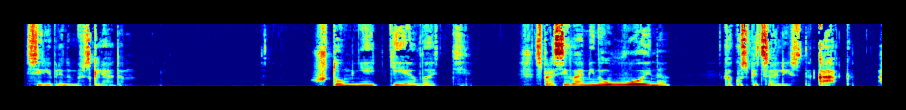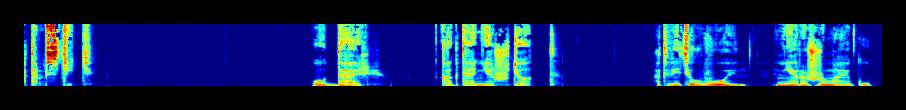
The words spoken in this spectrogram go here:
серебряным взглядом. «Что мне делать?» — спросила Амина у воина, как у специалиста. «Как отомстить?» «Ударь, когда не ждет», — ответил воин, не разжимая губ.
